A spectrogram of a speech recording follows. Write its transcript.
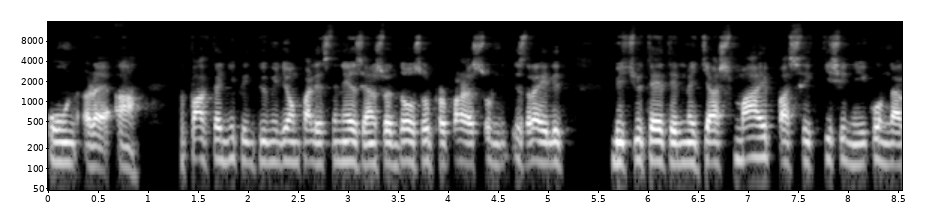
UNRWA. Të paktën 1.2 milionë palestinezë janë zhvendosur përpara sulmit të Izraelit mbi qytetin më gjashtë maj pasi kishin ikur nga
